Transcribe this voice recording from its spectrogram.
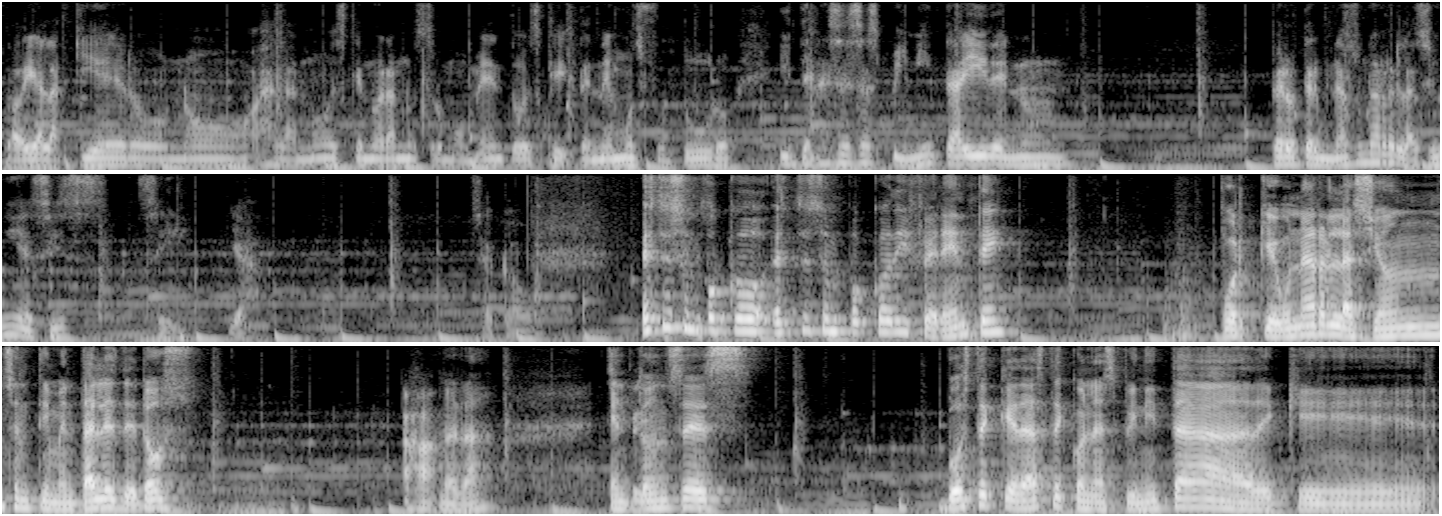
todavía la quiero, no, ala, no, es que no era nuestro momento, es que tenemos futuro y tenés esa espinita ahí de no. Pero terminas una relación y decís, sí, ya, se acabó. Esto es un poco, esto es un poco diferente porque una relación sentimental es de dos. Ajá. ¿Verdad? Entonces, vos te quedaste con la espinita de que,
